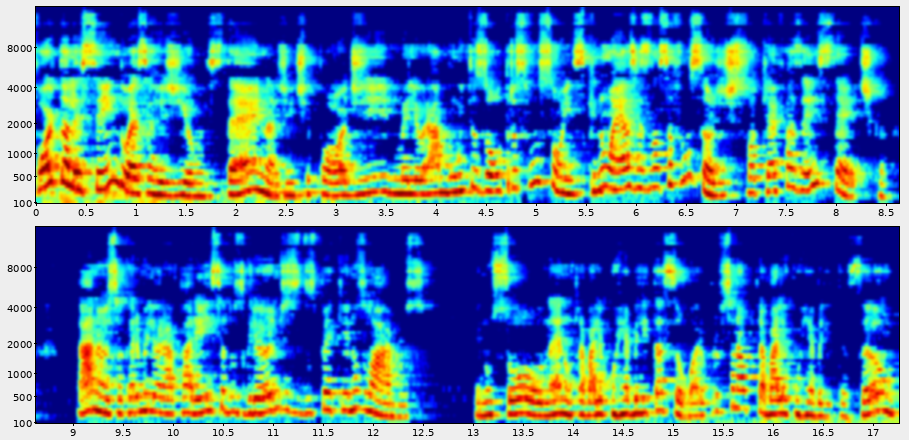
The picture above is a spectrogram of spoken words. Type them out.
Fortalecendo essa região externa, a gente pode melhorar muitas outras funções, que não é às vezes nossa função, a gente só quer fazer estética. Ah, não, eu só quero melhorar a aparência dos grandes e dos pequenos lábios. Eu não sou, né, não trabalho com reabilitação. Agora, o profissional que trabalha com reabilitação,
